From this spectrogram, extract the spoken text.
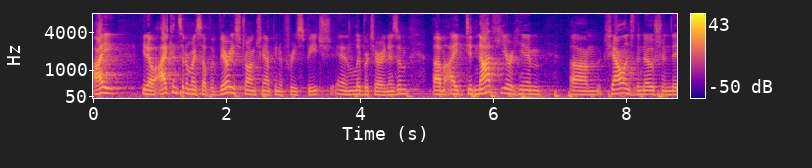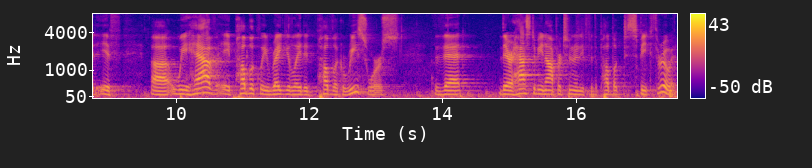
I, you know, I consider myself a very strong champion of free speech and libertarianism. Um, I did not hear him um, challenge the notion that if uh, we have a publicly regulated public resource, that there has to be an opportunity for the public to speak through it.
